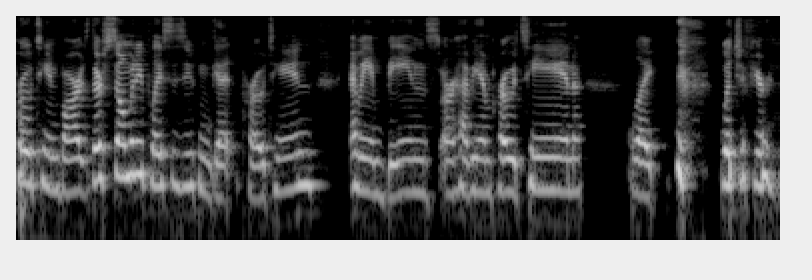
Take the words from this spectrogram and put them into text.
protein bars. There's so many places you can get protein. I mean beans are heavy in protein like which if you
